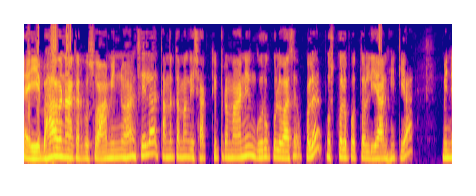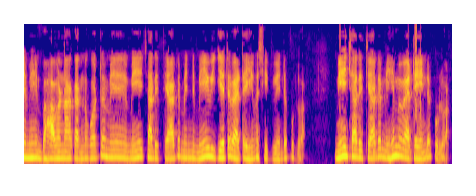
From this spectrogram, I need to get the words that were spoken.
මේ භාවනා කරපු ස්වාමින් වහන්සේලා තම තමන්ගේ ශක්ති ප්‍රමාණයෙන් ගුරුකුල වසකොල පුස්කොළ පොත්වල ලියන් හිටියා. මෙන්න මේ භාවනා කරනකොට මේ මේ චරිතයට මෙන්න මේ විදිහට වැටීම සිදු වෙන්න පුළුවන්. මේ චරිතයට මෙහෙම වැටෙන්න පුළුවන්.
